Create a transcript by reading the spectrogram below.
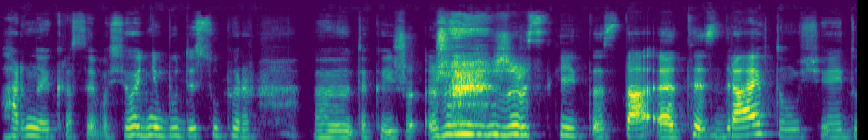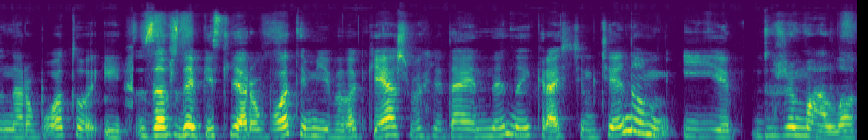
гарно і красиво. Сьогодні буде супер е, такий жор- жор- жорсткий теста, е, тест-драйв, тому що я йду на роботу, і завжди після роботи мій макіяж виглядає не найкращим чином, і дуже мало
